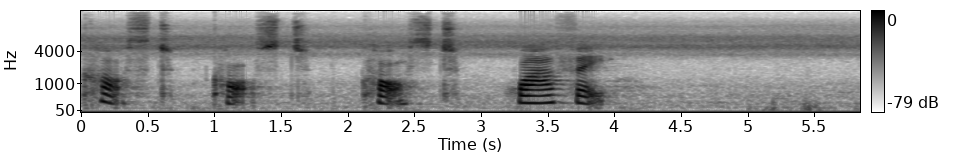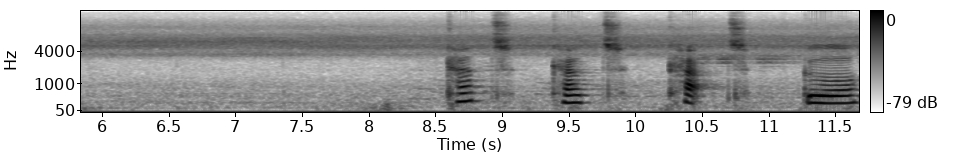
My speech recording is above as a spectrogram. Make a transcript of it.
cost, cost, cost 花费。cut, cut, cut 割。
